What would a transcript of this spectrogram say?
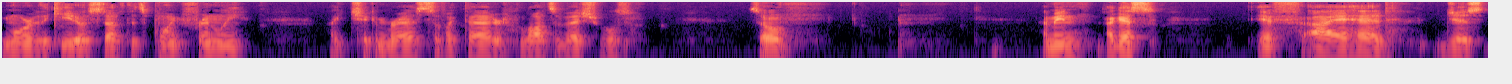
more of the keto stuff that's point friendly like chicken breast, stuff like that, or lots of vegetables. So, I mean, I guess if I had just,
